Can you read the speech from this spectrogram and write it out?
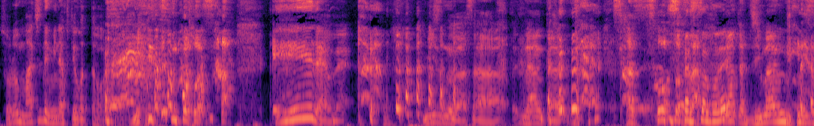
それを街で見なくてよかったわ俺。水野はさええだよね。水野がさなんか さっそうとさね。なんか自慢げにさ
